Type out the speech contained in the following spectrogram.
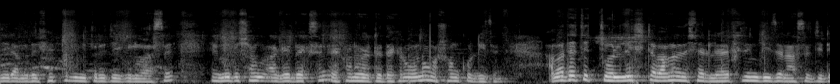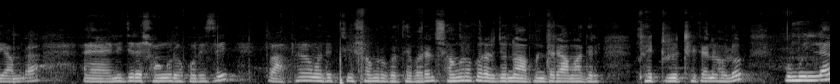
যে আমাদের ফ্যাক্টরির ভিতরে যেগুলো আছে, এগুলোতে সঙ্গে আগে দেখছেন, এখনও একটা দেখেন অন্য অসংখ্য ডিজাইন। আমাদের হচ্ছে চল্লিশটা বাংলাদেশের ল্যাফিং ডিজাইন আছে, যেটি আমরা নিজেরা সংগ্রহ করেছি। তো আপনারা আমাদের থেকে সংগ্রহ করতে পারেন। সংগ্রহ করার জন্য আপনাদের আমাদের ফ্যাক্টরির ঠিকানা হলো কুমিল্লা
